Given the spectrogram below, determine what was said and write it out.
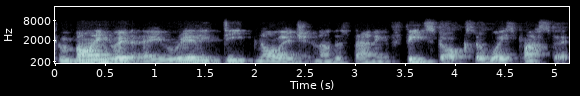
combined with a really deep knowledge and understanding of feedstock, so waste plastic,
